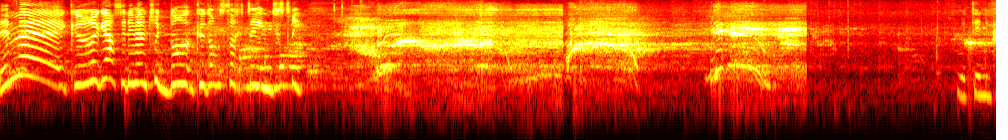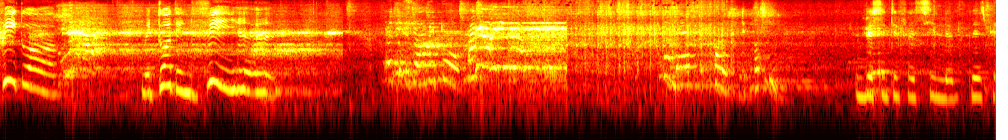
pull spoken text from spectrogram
Mais mec, regarde, c'est les mêmes trucs que dans certaines industries. Mais t'es une fille, toi. Mais toi, t'es une fille. Mais c'était facile, n'est-ce pas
